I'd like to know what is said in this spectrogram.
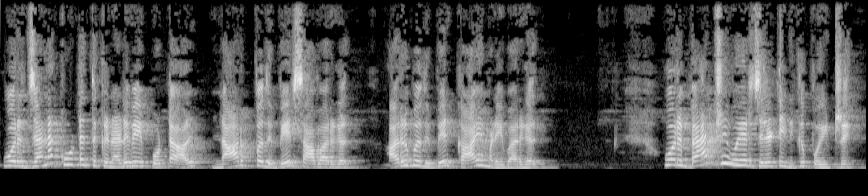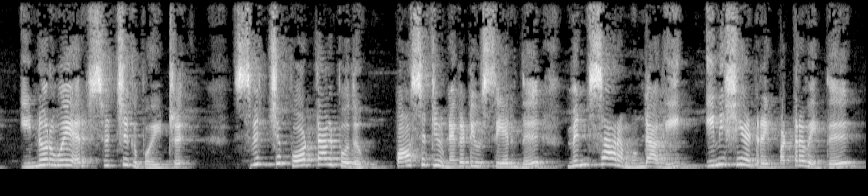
ஒரு ஜன கூட்டத்துக்கு நடுவே போட்டால் நாற்பது பேர் சாவார்கள் அறுபது பேர் காயமடைவார்கள். ஒரு பேட்டரி ஒயர் ஜெலட்டினுக்கு போயிற்று இன்னொரு ஒயர் சுவிட்சுக்கு போயிற்று. சுவிட்ச் போட்டால் போதும் பாசிட்டிவ் நெகட்டிவ் சேர்ந்து மின்சாரம் உண்டாகி இனிஷியேட்டரை பற்ற வைத்து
